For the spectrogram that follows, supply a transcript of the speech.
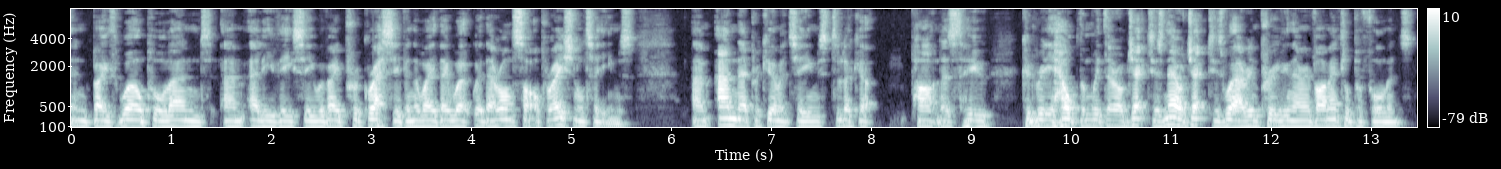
and both Whirlpool and um, LEVC were very progressive in the way they work with their on-site operational teams um, and their procurement teams to look at partners who could really help them with their objectives. And their objectives were improving their environmental performance.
